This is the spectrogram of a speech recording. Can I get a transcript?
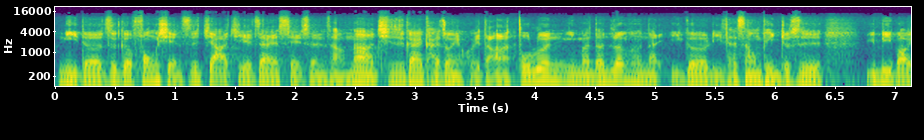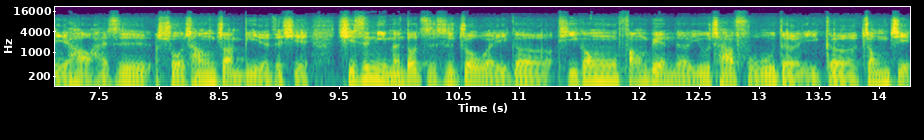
你的这个风险是嫁接在谁身上。那其实刚才凯总也回答了，不论你们的任何哪一个理财商品，就是鱼币宝也好，还是锁仓赚币的这些，其实你们都只是作为一个提供方便的 U 差服务的一个中介。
